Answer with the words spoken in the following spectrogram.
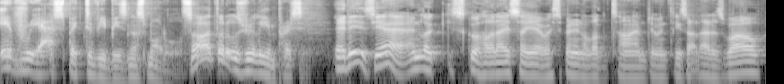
every aspect of your business model. So I thought it was really impressive. It is, yeah. And look, school holidays. So yeah, we're spending a lot of time doing things like that as well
